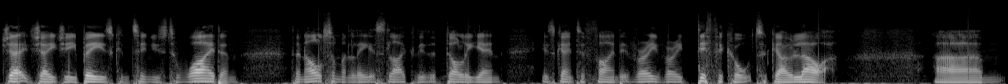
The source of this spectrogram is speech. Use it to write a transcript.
J JGBs continues to widen then ultimately it's likely that dollar yen is going to find it very very difficult to go lower um,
